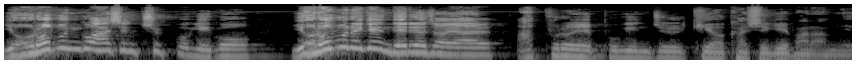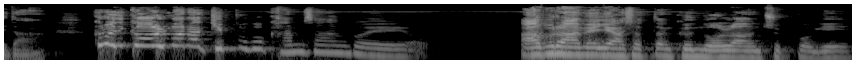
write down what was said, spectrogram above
여러분과 하신 축복이고 여러분에게 내려져야 할 앞으로의 복인 줄 기억하시기 바랍니다. 그러니까 얼마나 기쁘고 감사한 거예요. 아브라함에게 하셨던 그 놀라운 축복이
